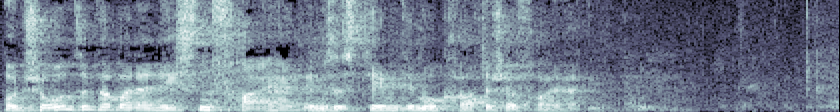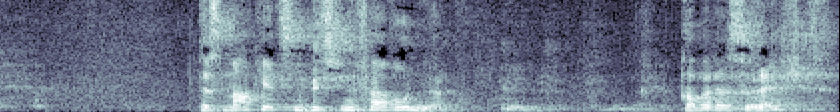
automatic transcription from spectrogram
Und schon sind wir bei der nächsten Freiheit im System demokratischer Freiheiten. Das mag jetzt ein bisschen verwundern, aber das Recht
